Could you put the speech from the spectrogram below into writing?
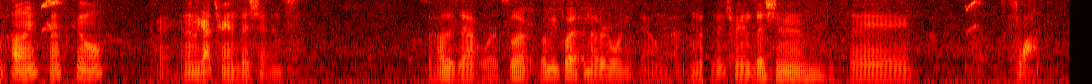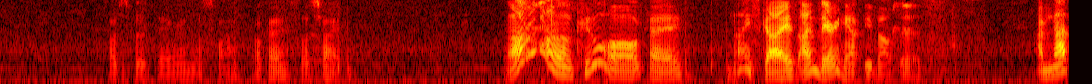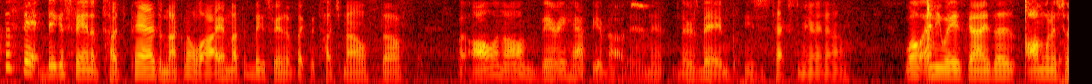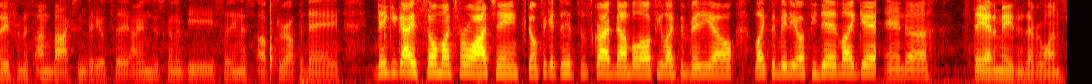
Okay, that's cool. Okay, and then we got transitions. So how does that work? So let, let me put another one down then. I'm looking in transitions, let's say swap. So I'll just put it there and it'll swap. Okay, so let's try it. Oh, cool. Okay. Nice, guys. I'm very happy about this. I'm not the fa biggest fan of touchpads. I'm not gonna lie. I'm not the biggest fan of like the touch mouse stuff. But all in all, I'm very happy about it. And it, there's Babe. He's just texting me right now. Well, anyways, guys, that is all I'm going to show you for this unboxing video today. I am just going to be setting this up throughout the day. Thank you guys so much for watching. Don't forget to hit subscribe down below if you liked the video. Like the video if you did like it. And, uh, stay Adamazings, everyone.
